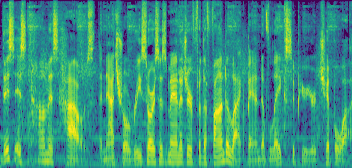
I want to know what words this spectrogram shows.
This is Thomas Howes, the natural resources manager for the Fond du Lac Band of Lake Superior, Chippewa.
